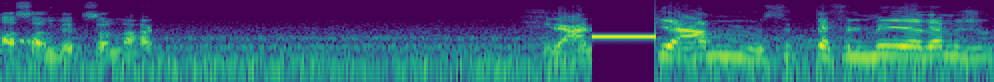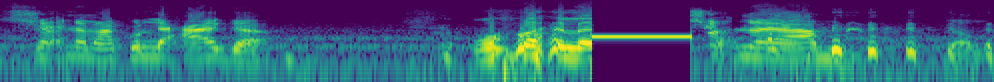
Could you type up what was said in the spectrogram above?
حصل لبس ولا حاجة؟ يلعن يا عم 6% ده مش الشحنه مع كل حاجة. والله لا. شحنة يا عم. يلا.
